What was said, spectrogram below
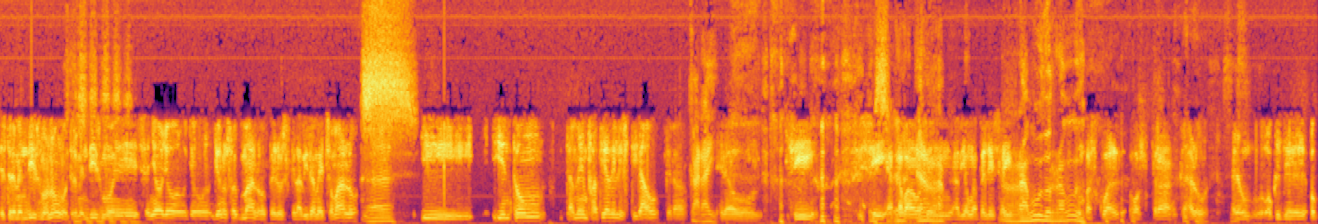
El tremendismo, non? O tremendismo sí, sí, sí, sí. e, señor, yo, yo, yo non soy malo, pero es que la vida me ha hecho malo. Eh. Y, y entón tamén facía del estirado, que era Carai. era o sí, sí, sí acababa había unha pelesa aí. Rabudo, rabudo. Con Pascual, ostra, claro. era un, o que lle, o,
